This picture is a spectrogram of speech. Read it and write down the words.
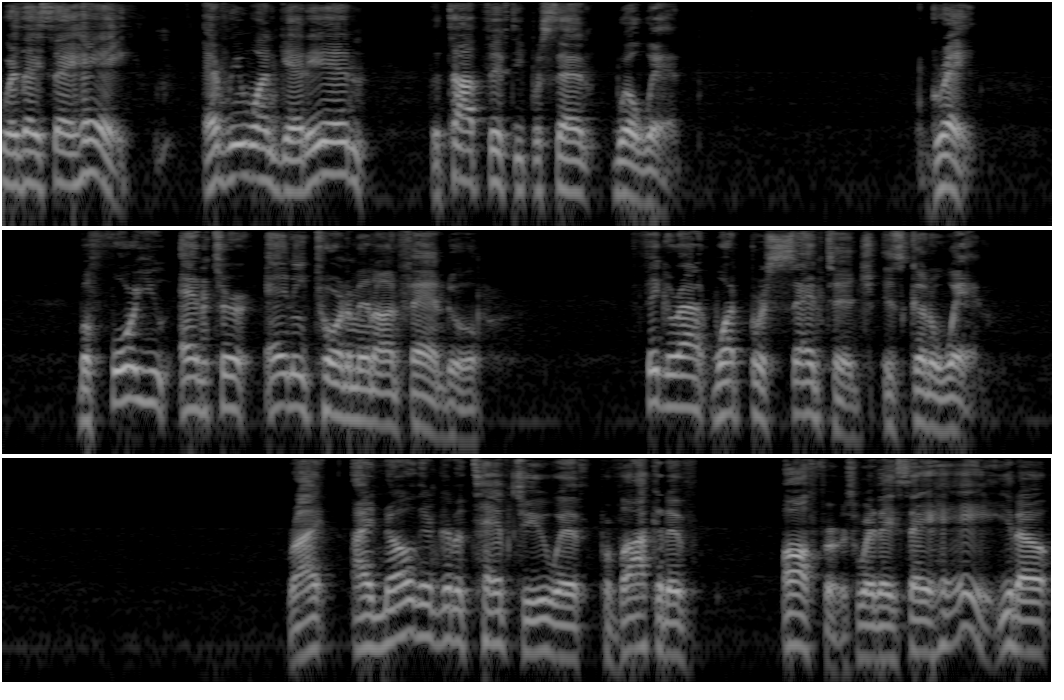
where they say, hey, everyone get in, the top 50% will win. Great. Before you enter any tournament on FanDuel, figure out what percentage is going to win. Right? I know they're going to tempt you with provocative offers where they say, hey, you know,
